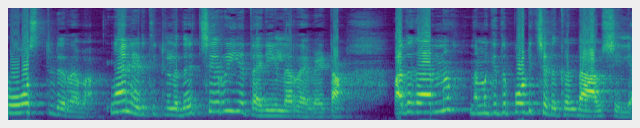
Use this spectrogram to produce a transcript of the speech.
റോസ്റ്റഡ് റവ. ഞാൻ എടുത്തിട്ടുള്ളത് ചെറിയ തരിയുള്ള റവ കേട്ടോ അത് കാരണം നമുക്കിത് പൊടിച്ചെടുക്കേണ്ട ആവശ്യമില്ല.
